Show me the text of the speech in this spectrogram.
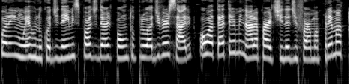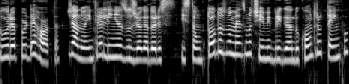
Porém, um erro no Codenames pode dar ponto para o adversário ou até terminar a partida de forma prematura por derrota. Já no Entre Linhas, os jogadores estão todos no mesmo time brigando contra o tempo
